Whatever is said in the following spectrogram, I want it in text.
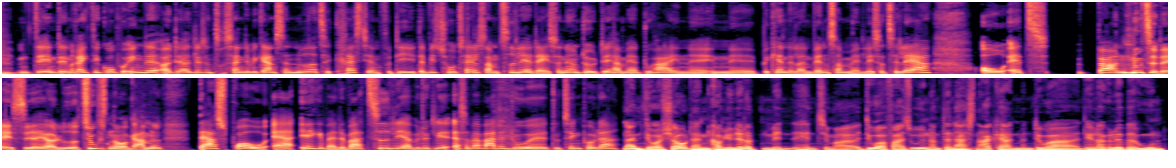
Det, er en, det er en rigtig god pointe, og det er lidt interessant. Jeg vil gerne sende den videre til Christian, fordi da vi to talte sammen tidligere i dag, så nævnte du det her med, at du har en, en øh, bekendt eller en ven, som øh, læser til lærer, og at børn nu til dag, siger jeg, og lyder tusind år gammel, deres sprog er ikke, hvad det var tidligere. Vil du ikke, altså, hvad var det, du, øh, du tænkte på der? Nej, men det var sjovt. Han kom jo netop hen til mig. Det var faktisk uden om den her snak her, men det var, det var nok i løbet af ugen,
